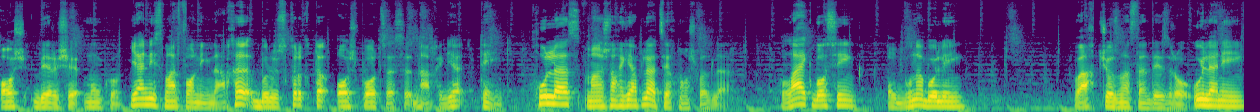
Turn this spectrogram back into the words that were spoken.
osh berishi mumkin. Ya'ni smartfonning narxi 140 ta osh porsiyasi narxiga teng. Xullas mana shunaqa gaplar texnoshpazlar. Layk bosing obuna bo'ling. Vaqt cho'zmasdan tezroq uylaning.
